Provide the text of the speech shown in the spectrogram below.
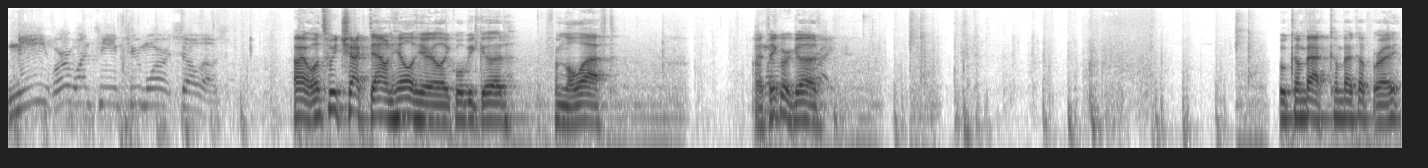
Me, we're one team, two more solos. All right, once we check downhill here, like we'll be good from the left. I think we're good. right. Ooh, come back, come back up right.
